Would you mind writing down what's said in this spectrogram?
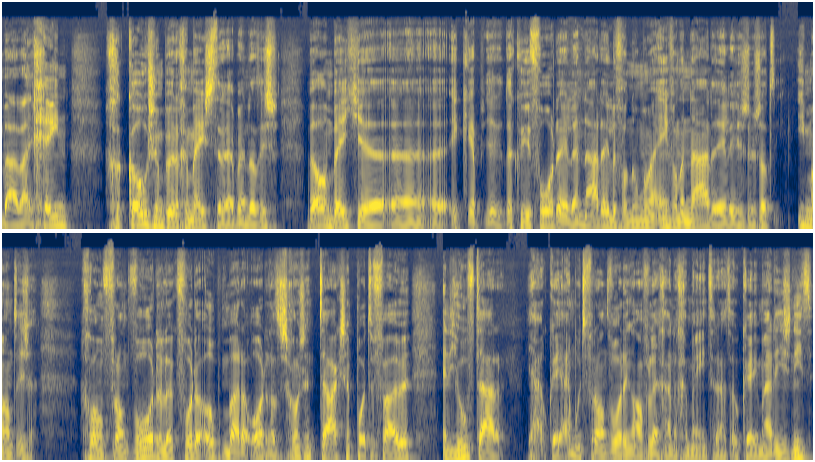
Waar wij geen gekozen burgemeester hebben. En dat is wel een beetje. eh, eh, ik heb, daar kun je voordelen en nadelen van noemen. Maar een van de nadelen is dus dat iemand is gewoon verantwoordelijk voor de openbare orde. Dat is gewoon zijn taak, zijn portefeuille. En die hoeft daar, ja oké, hij moet verantwoording afleggen aan de gemeenteraad. Oké, maar die is niet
